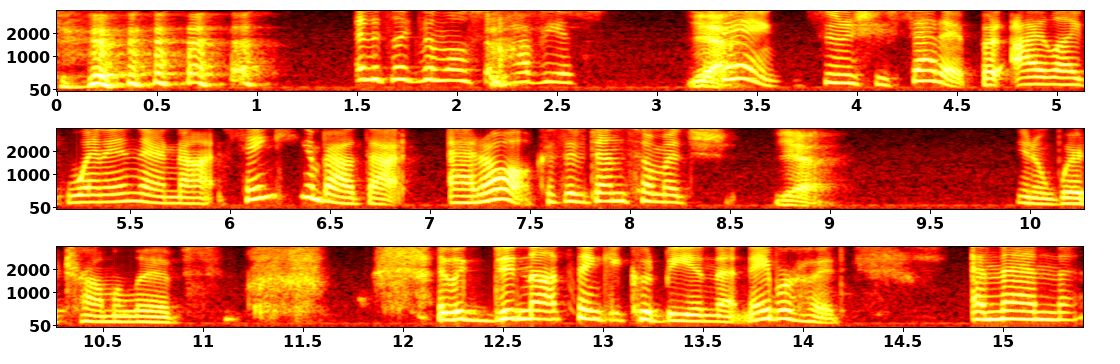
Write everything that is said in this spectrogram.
And it's like the most obvious yeah. thing as soon as she said it, but I like went in there not thinking about that at all because I've done so much, Yeah. you know, where trauma lives. I like did not think it could be in that neighborhood. And then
